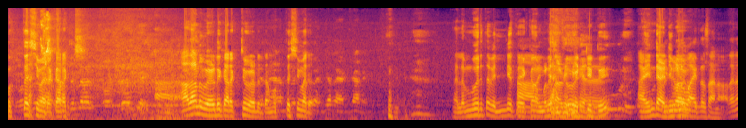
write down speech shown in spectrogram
മുത്തശ്ശി മരം കറക്റ്റ് അതാണ് വേർഡ് കറക്റ്റ് വേർഡ് മുത്തശ്ശി മരം. നിലമ്പൂരത്തെ വലിയ തേക്ക് നമ്മൾ നടു വെട്ടിട്ട് അതിന്റെ അടിമ അടിപൊളിയായിട്ട് സാധനം. അതായത്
